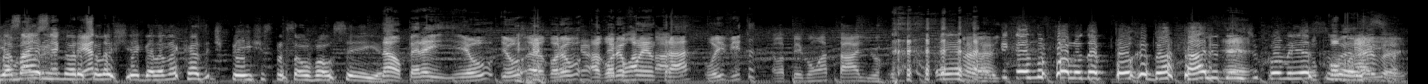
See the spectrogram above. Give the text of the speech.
e a Marina, na hora que ela chega lá na casa de peixes pra salvar o Seiya. Não, pera aí, eu, eu, agora eu, agora eu vou um entrar. Oi, Vita. Ela pegou um atalho. É, por que que ela não falou da porra do atalho desde o começo, É, velho?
